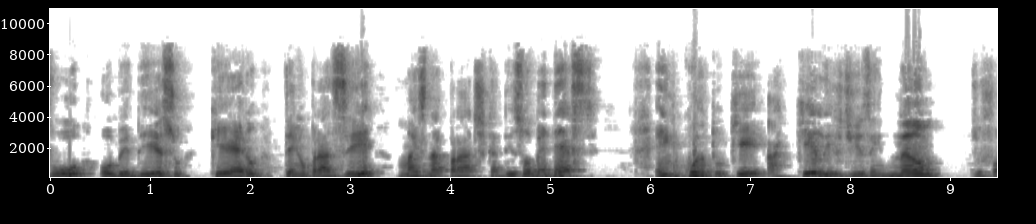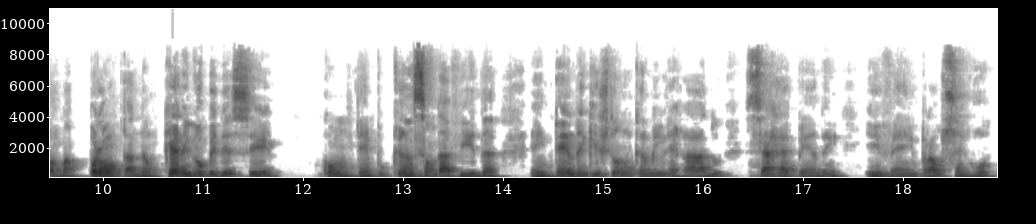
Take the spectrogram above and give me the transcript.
Vou, obedeço, quero, tenho prazer, mas na prática desobedece. Enquanto que aqueles dizem não, de forma pronta, não querem obedecer, com o tempo cansam da vida, entendem que estão no caminho errado, se arrependem e vêm para o Senhor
